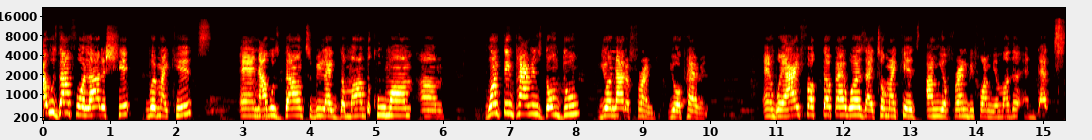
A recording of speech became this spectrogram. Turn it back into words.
I was down for a lot of shit with my kids, and I was down to be like the mom, the cool mom. Um, one thing parents don't do, you're not a friend, you're a parent. And where I fucked up at was I told my kids, I'm your friend before I'm your mother, and that's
